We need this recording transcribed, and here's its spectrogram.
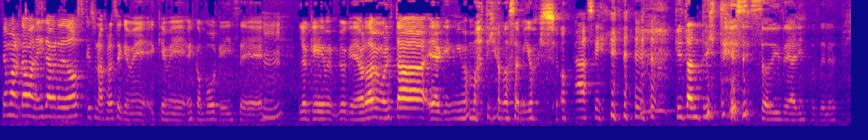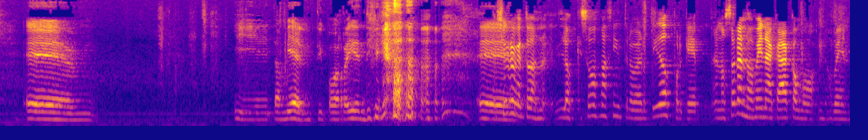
tengo marcado Banderita Verde 2, que es una frase que me, que me, me escapó, que dice: Mm. lo, que, lo que de verdad me molestaba era que mi mamá tenía más amigos que yo. Ah, sí. ¿Qué tan triste es eso? Dice Aristóteles. Eh, y también, tipo, reidentificada. Eh, Yo creo que todos los que somos más introvertidos, porque a nosotras nos ven acá como nos ven,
